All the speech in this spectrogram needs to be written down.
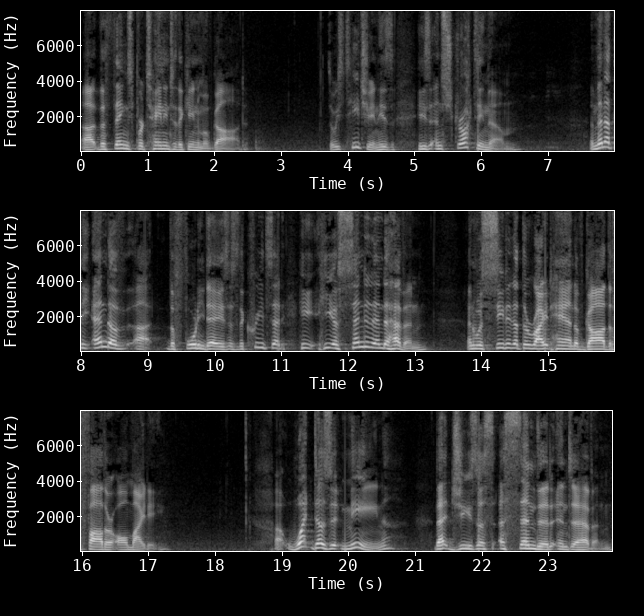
uh, the things pertaining to the kingdom of God. So he's teaching, he's, he's instructing them. And then at the end of uh, the 40 days, as the Creed said, he, he ascended into heaven and was seated at the right hand of God the Father Almighty. Uh, what does it mean that Jesus ascended into heaven?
